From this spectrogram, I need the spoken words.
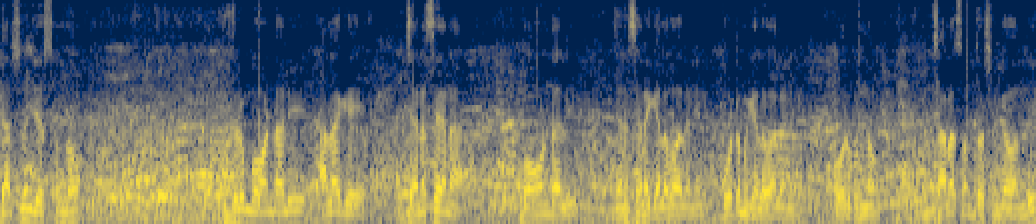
దర్శనం చేసుకున్నాం. ఇద్దరం బాగుండాలి. అలాగే జనసేన బాగుండాలి. జనసేన గెలవాలని కూటమి గెలవాలని కోరుకున్నాం. చాలా సంతోషంగా ఉంది.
